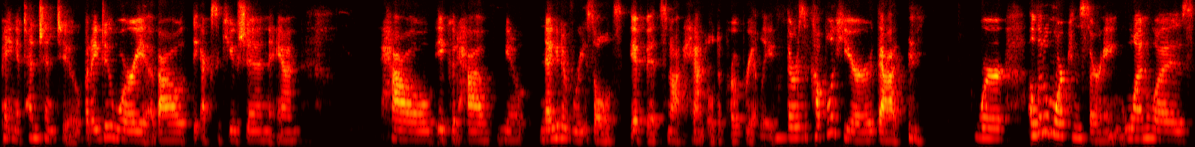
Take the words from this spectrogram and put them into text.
paying attention to. But I do worry about the execution and how it could have, you know, negative results if it's not handled appropriately. There was a couple here that were a little more concerning. One was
